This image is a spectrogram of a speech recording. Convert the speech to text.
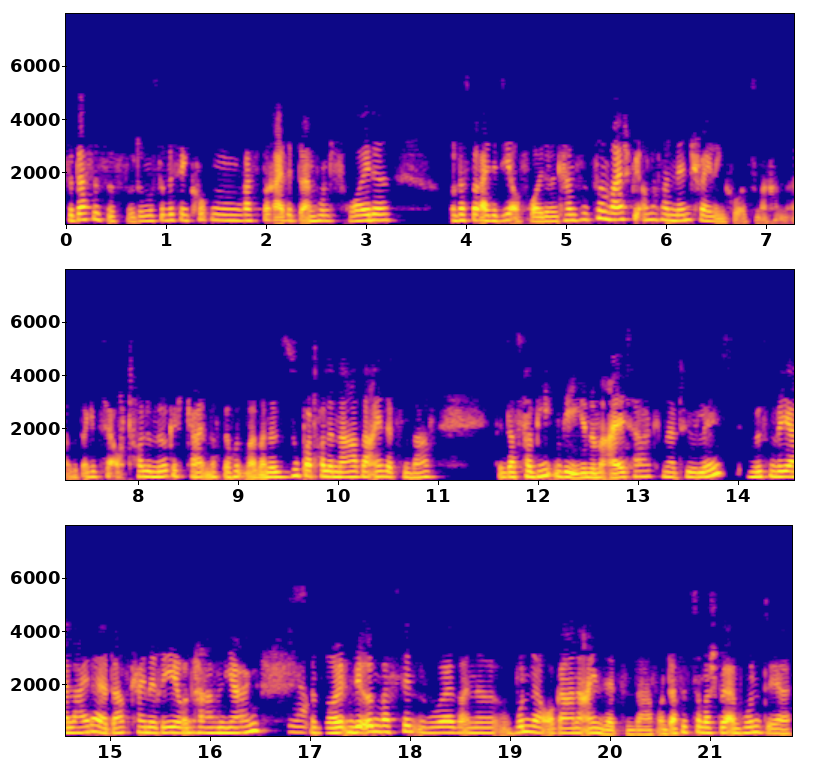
So, das ist es so. Du musst so ein bisschen gucken, was bereitet deinem Hund Freude und was bereitet dir auch Freude. Dann kannst du zum Beispiel auch nochmal einen Man-Trailing-Kurs machen. Also da gibt's ja auch tolle Möglichkeiten, dass der Hund mal seine super tolle Nase einsetzen darf. Denn das verbieten wir ihm im Alltag natürlich. Müssen wir ja leider. Er darf keine Rehe und Hasen jagen. Ja. Dann sollten wir irgendwas finden, wo er seine Wunderorgane einsetzen darf. Und das ist zum Beispiel einem Hund, der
